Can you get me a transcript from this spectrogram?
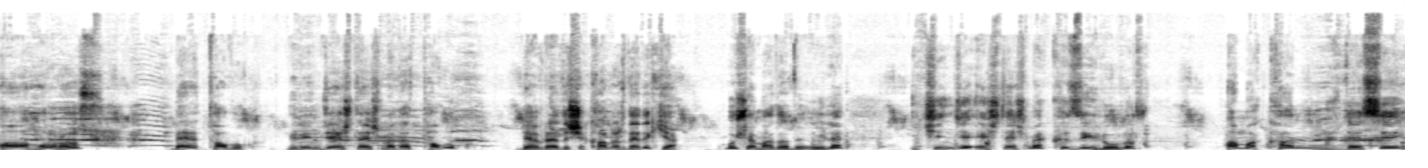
A horoz, B tavuk. Birinci eşleşmede tavuk devre dışı kalır dedik ya. Bu şemada da öyle. İkinci eşleşme kızı ile olur. Ama kan yüzdesi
